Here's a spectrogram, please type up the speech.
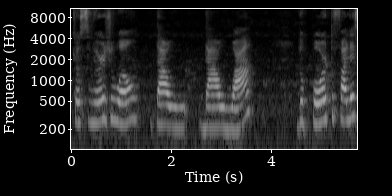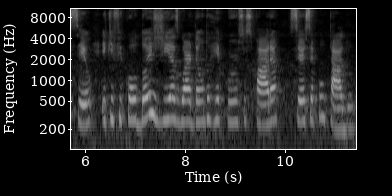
que o senhor João Dauá do Porto faleceu e que ficou dois dias guardando recursos para ser sepultado.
